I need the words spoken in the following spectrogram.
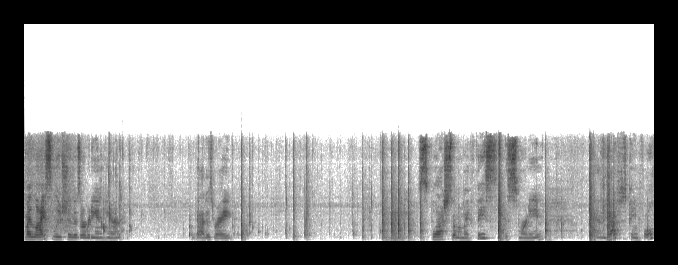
My lye solution is already in here. That is right. I splashed some on my face this morning, and that is painful.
